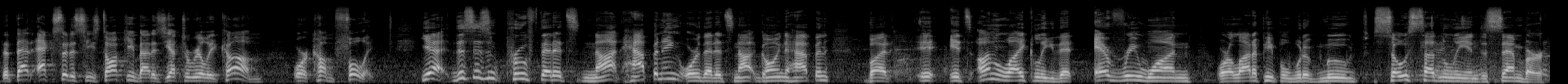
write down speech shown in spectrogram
that that exodus he's talking about is yet to really come or come fully. Yeah, this isn't proof that it's not happening or that it's not going to happen, but it, it's unlikely that everyone or a lot of people would have moved so suddenly in December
